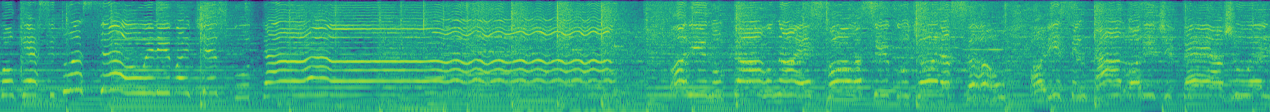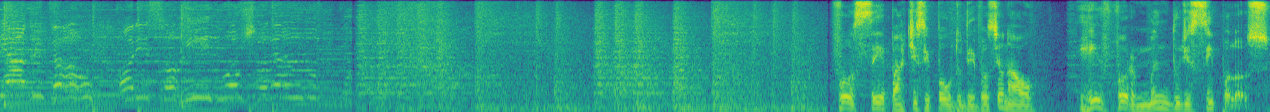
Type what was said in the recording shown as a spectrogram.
qualquer situação, ele vai te Ore no carro, na escola, ciclo de oração. Ore sentado, ore de pé, ajoelhado então. Ore sorrindo ou chorando. Você participou do devocional Reformando Discípulos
